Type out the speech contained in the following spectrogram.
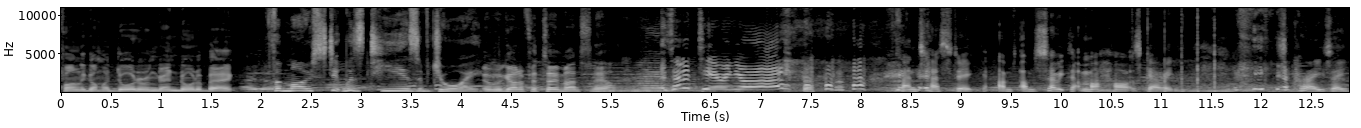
finally got my daughter and granddaughter back. For most, it was tears of joy. We've got it for two months now. Is that a tear in your eye? Fantastic. I'm, I'm so excited. My heart's going. It's crazy.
